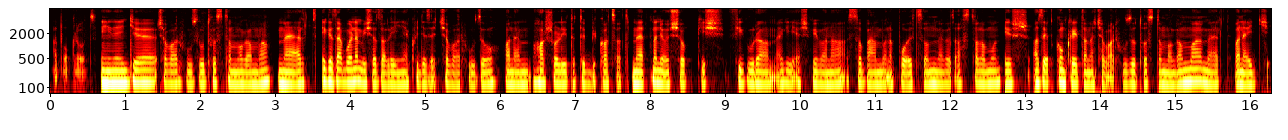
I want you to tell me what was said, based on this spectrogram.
a pokróc. Én egy ö, csavarhúzót hoztam magammal, mert igazából nem is az a lényeg, hogy ez egy csavarhúzó, hanem hasonlít a többi kacat, mert nagyon sok kis figura, meg ilyesmi van a szobámban, a polcon, meg az asztalomon, és azért konkrétan a csavarhúzót hoztam magammal, mert van egy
